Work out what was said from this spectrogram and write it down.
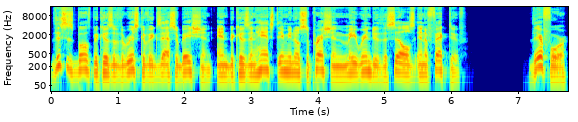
This is both because of the risk of exacerbation and because enhanced immunosuppression may render the cells ineffective. Therefore,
